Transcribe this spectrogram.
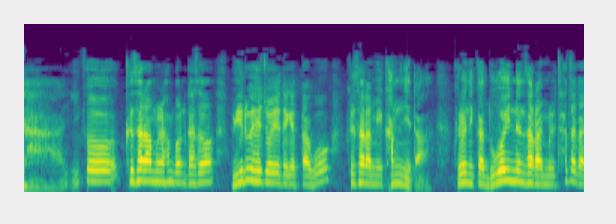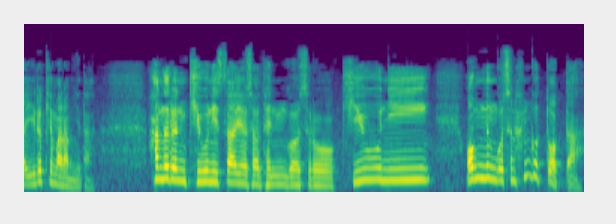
야, 이거 그 사람을 한번 가서 위로해 줘야 되겠다고 그 사람이 갑니다. 그러니까 누워 있는 사람을 찾아가 이렇게 말합니다. 하늘은 기운이 쌓여서 된 것으로 기운이 없는 곳은 한 것도 없다.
